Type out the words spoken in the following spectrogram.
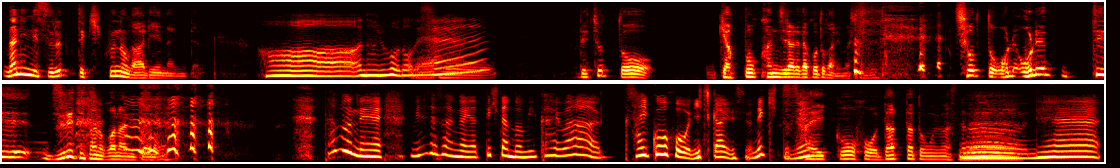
何にするって聞くのがありえないみたいな。はあ、なるほどね。で、ちょっと、ギャップを感じられたことがありましたね。ちょっと俺、俺ってずれてたのかなみたいな。多分ね、宮下さんがやってきた飲み会は最高峰に近いですよね、きっとね。最高峰だったと思いますうね。ん、ね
